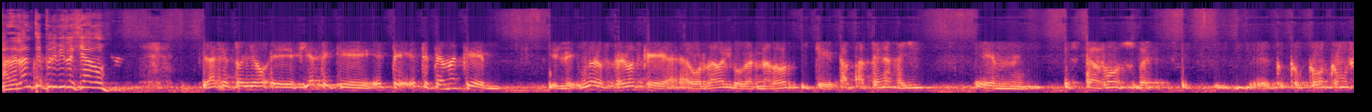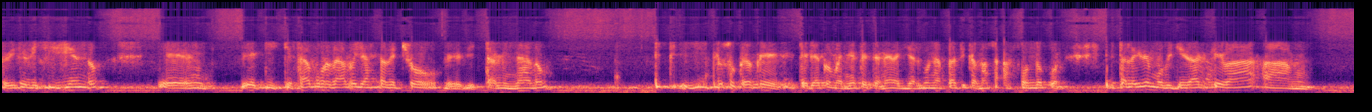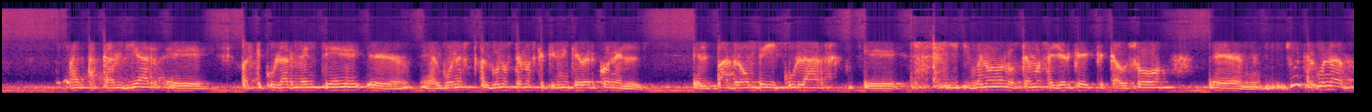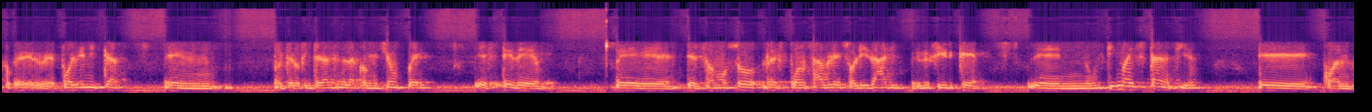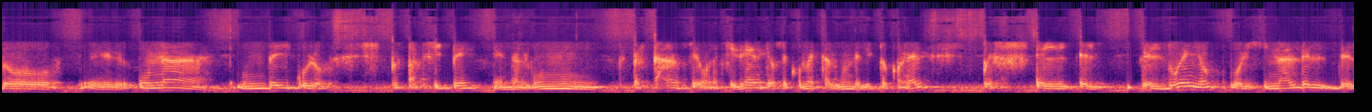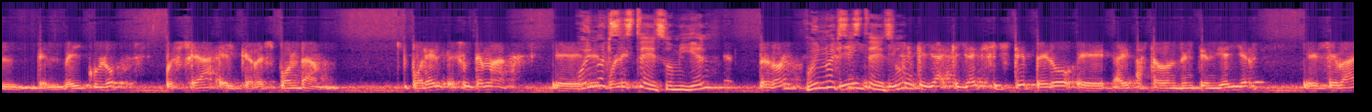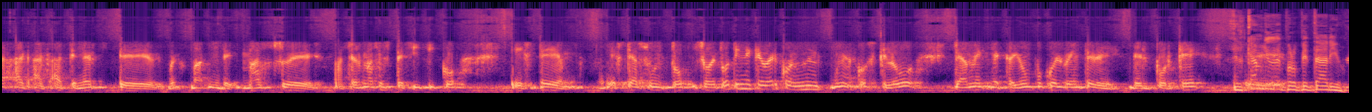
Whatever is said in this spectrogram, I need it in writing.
Adelante, privilegiado. Gracias, Toño. Eh, fíjate que este, este tema que uno de los temas que abordaba el gobernador y que apenas ahí eh, estamos, bueno, eh, ¿cómo, se dice?, decidiendo, eh, eh, y que está abordado, ya está de hecho dictaminado. incluso creo que sería conveniente tener ahí alguna plática más a fondo con esta ley de movilidad que va a cambiar eh, particularmente eh, algunos temas que tienen que ver con el el padrón vehicular eh, y, bueno uno de los temas ayer que, que causó eh, alguna eh, polémica entre los integrantes de la comisión fue este de del famoso responsable solidario. Es decir que en última instancia eh, cuando eh, una un vehículo pues participe en algún percance o un accidente o se cometa algún delito con él, pues el, el, el dueño original del, del, del vehículo pues sea el que responda por él. Es un tema... Eh, Hoy no existe eso, Miguel. ¿Perdón? Hoy no existe eso. Dicen que ya, que ya existe, pero eh, hasta donde entendí ayer, eh, se va a, a, tener eh, más, eh, a ser más específico este este asunto. Y sobre todo tiene que ver con una cosa que luego ya me, me cayó un poco el 20 de, del por qué el cambio de propietario.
